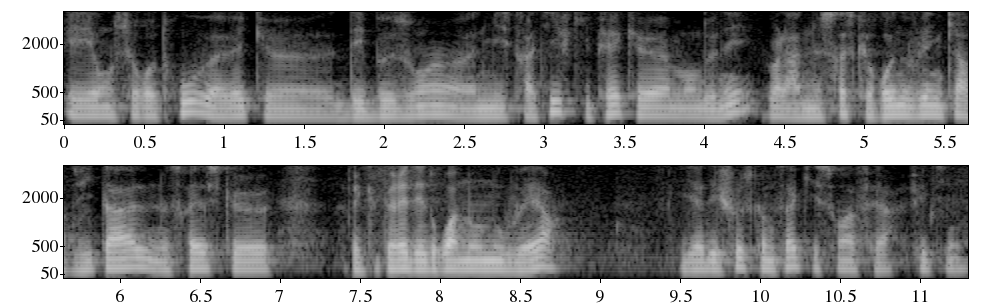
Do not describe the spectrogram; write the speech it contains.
Et on se retrouve avec euh, des besoins administratifs qui fait qu'à un moment donné, voilà, ne serait-ce que renouveler une carte vitale, ne serait-ce que récupérer des droits non ouverts, il y a des choses comme ça qui sont à faire, effectivement.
